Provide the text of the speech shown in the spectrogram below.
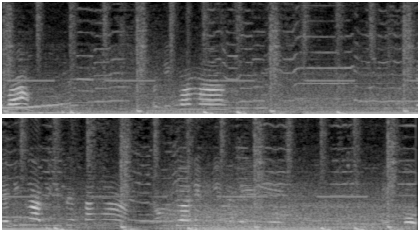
Halo bang, lagi mana? Jadi nggak bikin pestanya? Deh bikin sendiri. Eko.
